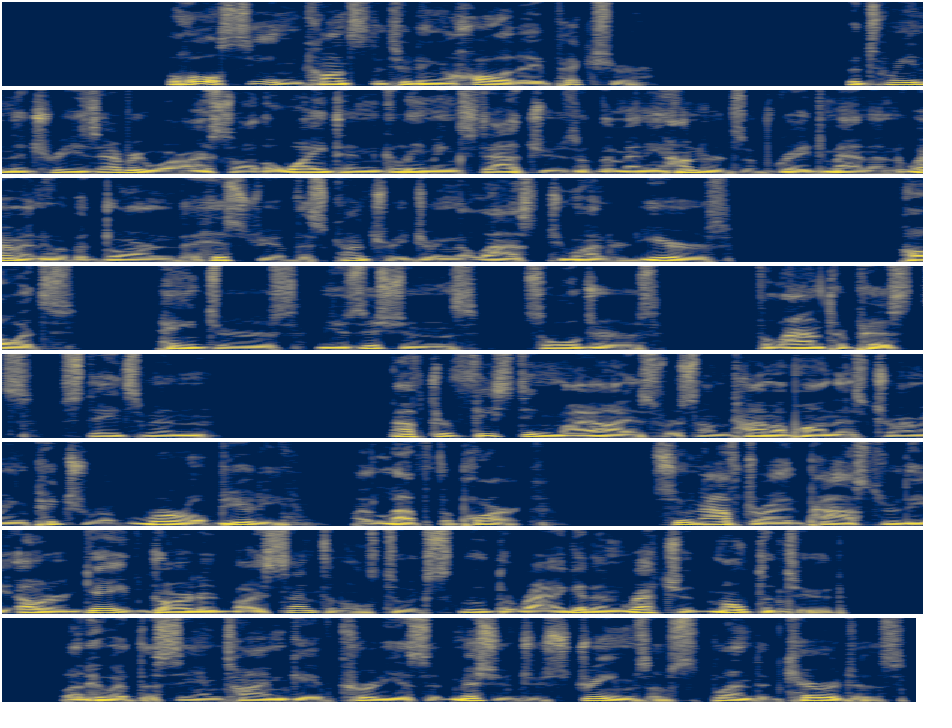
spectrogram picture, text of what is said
The whole scene constituting a holiday picture. Between the trees everywhere, I saw the white and gleaming statues of the many hundreds of great men and women who have adorned the history of this country during the last 200 years. Poets, painters, musicians, soldiers, philanthropists, statesmen. After feasting my eyes for some time upon this charming picture of rural beauty, I left the park. Soon after, I had passed through the outer gate guarded by sentinels to exclude the ragged and wretched multitude but who at the same time gave courteous admission to streams of splendid carriages.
